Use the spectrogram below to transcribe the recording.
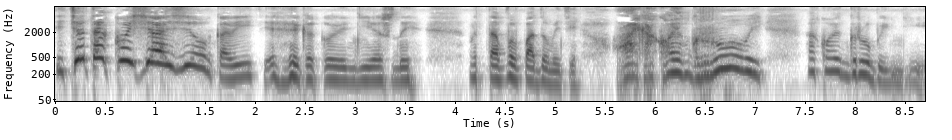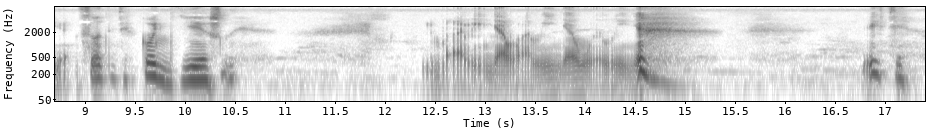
Ты что такой сязёка, видите, какой он нежный. Вот там вы подумайте, ой, какой он грубый, какой грубый. Нет, смотрите, какой нежный. Маминя, маминя, маминя. Видите?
